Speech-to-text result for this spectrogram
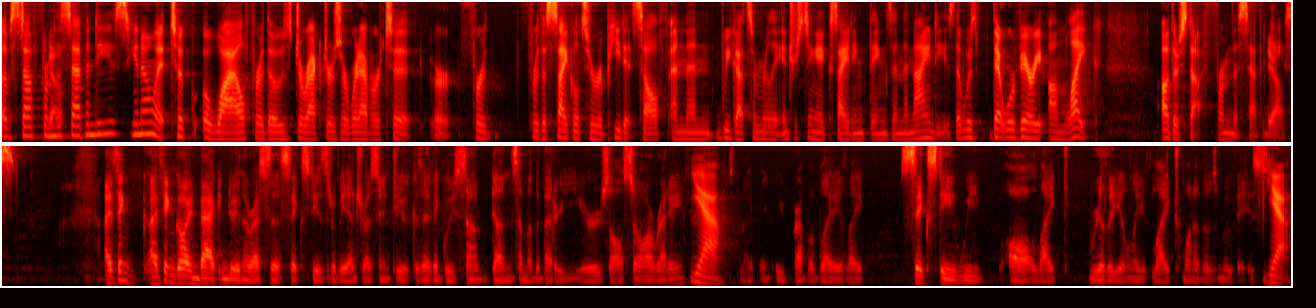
of stuff from Yeah. the 70s you know? It took a while for those directors or whatever to or for for the cycle to repeat itself and then we got some really interesting exciting things in the 90s that was that were very unlike other stuff from the 70s I think I think going back and doing the rest of the '60s it'll be interesting too because I think we've some, done some of the better years also already. yeah I think we probably like '60. We all liked really only liked one of those movies. Yeah.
